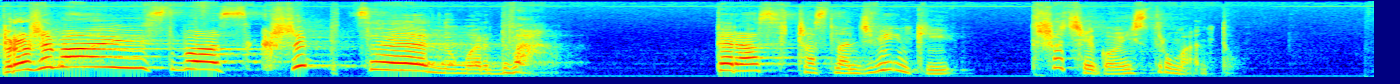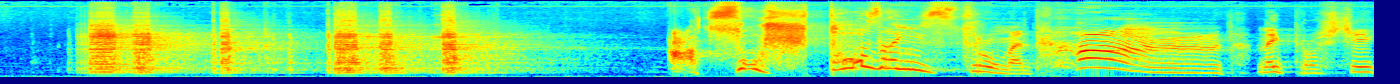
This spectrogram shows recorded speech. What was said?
Proszę Państwa, skrzypce numer dwa. Teraz czas na dźwięki trzeciego instrumentu. A cóż to za instrument? Hmm, najprościej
